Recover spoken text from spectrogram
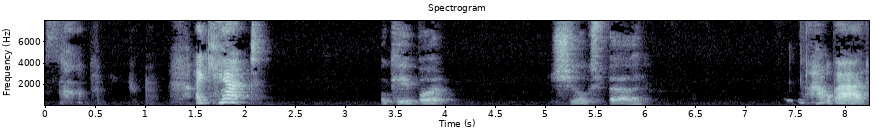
Stop. I can't. Okay, but she looks bad. How bad?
